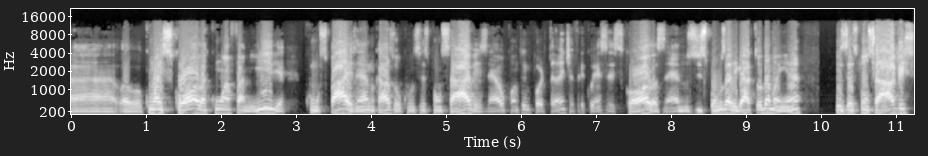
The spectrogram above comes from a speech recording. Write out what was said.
uh, com a escola, com a família, com os pais, né, no caso, ou com os responsáveis, né, o quanto é importante a frequência das escolas, né, nos dispomos a ligar toda manhã os responsáveis.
